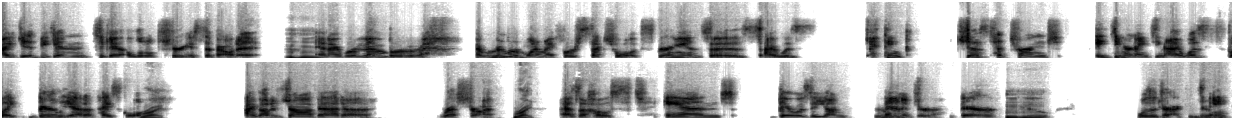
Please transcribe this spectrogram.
i did begin to get a little curious about it Mhm. and I remember I remember one of my first sexual experiences. I was I think just had turned 18 or 19. I was like barely out of high school. Right. I got a job at a restaurant Right. as a host and there was a young manager there Mhm. who was attracted to me.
